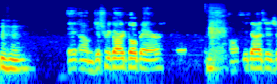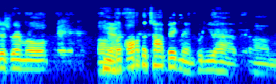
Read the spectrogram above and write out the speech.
Mhm. They um disregard Gobert. all he does is just rim roll. Um, Yeah. But all the top big men, who do you have? Um,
